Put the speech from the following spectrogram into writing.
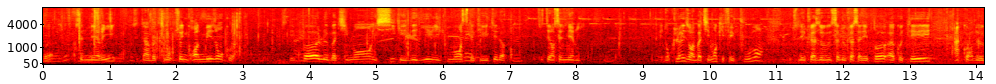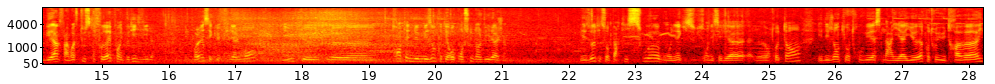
Voilà. Cette mairie, c'était un bâtiment, c'est une grande maison quoi. C'était pas le bâtiment ici qui est dédié uniquement à cette activité-là. C'était l'ancienne mairie. Et donc là, ils ont un bâtiment qui est fait pour. Des classes de, salles de classe à l'époque, à côté, un corps de garde, enfin bref, tout ce qu'il faudrait pour une petite ville. Et le problème, c'est que finalement, il n'y a eu qu'une une trentaine de maisons qui ont été reconstruites dans le village. Les autres, ils sont partis soit, bon, il y en a qui sont décédés euh, entre temps, il y a des gens qui ont trouvé à se marier ailleurs, qui ont trouvé du travail,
